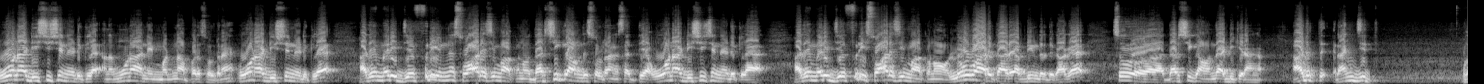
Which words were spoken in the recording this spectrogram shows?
ஓனா டிசிஷன் எடுக்கல. அந்த மூணா நேம் மட்டும் நான் அப்புறம் சொல்றேன். ஓனா டிசிஷன் எடுக்கல. அதே மாதிரி ஜெஃப்ரி இன்னும் சுவாரஸ்யமாக்கணும். தர்ஷிகா வந்து சொல்றாங்க சத்யா ஓனா டிசிஷன் எடுக்கல. அதே மாதிரி ஜெஃப்ரி சுவாரஸ்யமாக்கணும். லோவா இருக்காரு அப்படின்றதுக்காக சோ தர்ஷிகா வந்து அடிக்கிறாங்க. அடுத்து ரஞ்சித்.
